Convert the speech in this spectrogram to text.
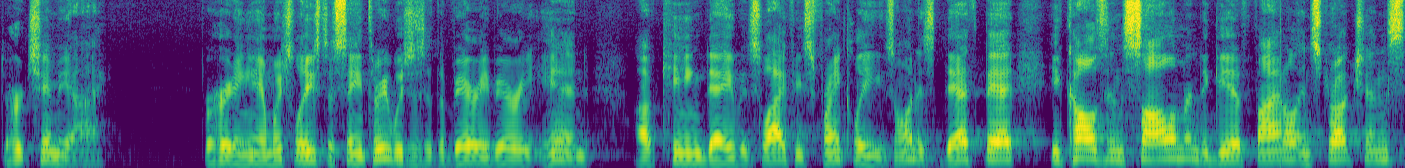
to hurt Shimei for hurting him, which leads to scene three, which is at the very, very end of King David's life. He's frankly, he's on his deathbed. He calls in Solomon to give final instructions,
